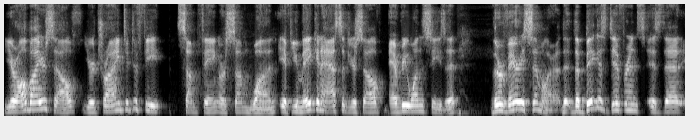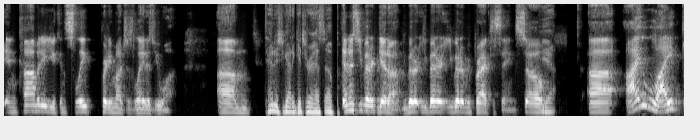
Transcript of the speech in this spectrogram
you're all by yourself. You're trying to defeat something or someone. If you make an ass of yourself, everyone sees it. They're very similar. The, the biggest difference is that in comedy, you can sleep pretty much as late as you want. Um, Tennis, you got to get your ass up. tennis, you better get up. You better, you better, you better be practicing. So, Yeah. uh, I like,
